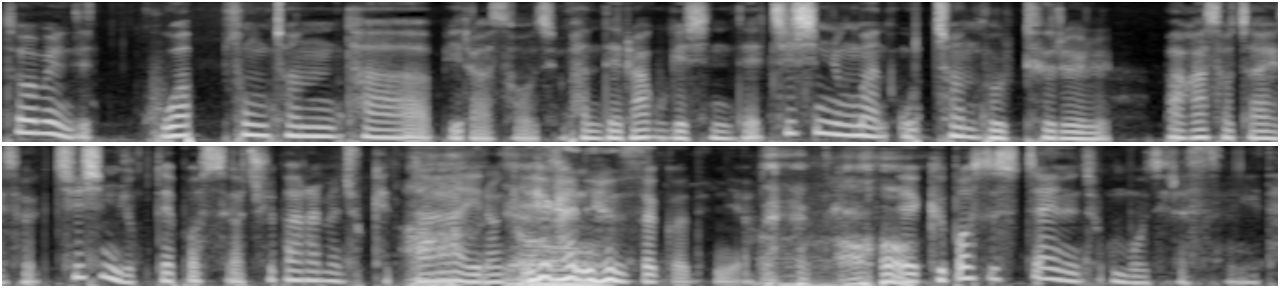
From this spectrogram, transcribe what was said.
처음에 이제 고압 송천탑이라서 지금 반대를 하고 계신데 76만 5천 볼트를 막아서자해서 76대 버스가 출발하면 좋겠다 아, 이런 예. 계획안이었었거든요. 어. 네, 그 버스 숫자에는 조금 모자랐습니다.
